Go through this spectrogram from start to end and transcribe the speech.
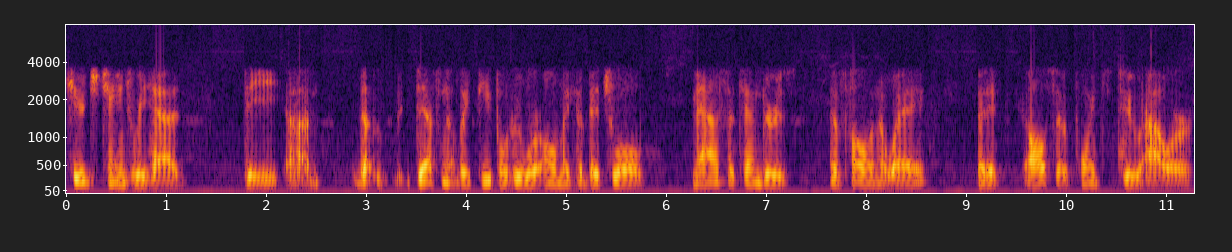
huge change we had. The, um, the definitely people who were only habitual mass attenders have fallen away, but it also points to our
